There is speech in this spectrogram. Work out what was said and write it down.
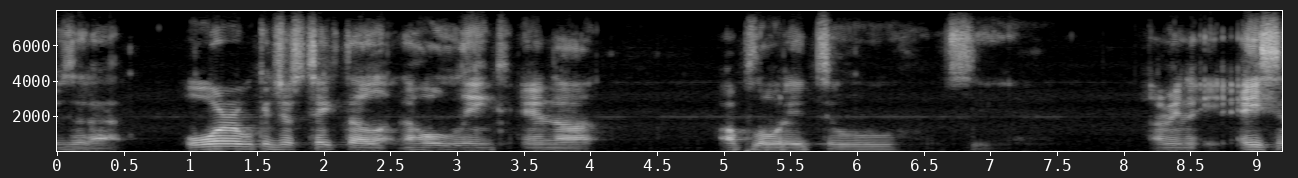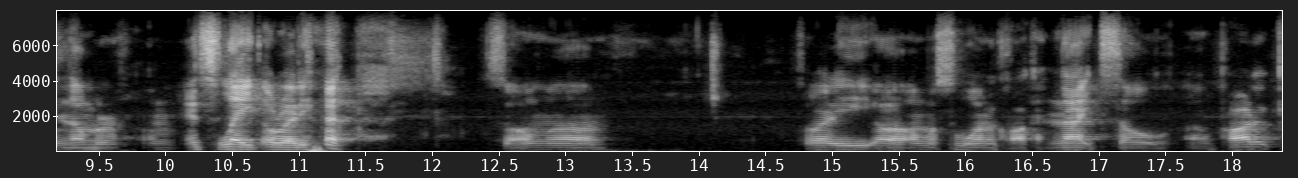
Is it at? or we could just take the, the whole link and uh, upload it to let's see. I mean ASIN number. Um, it's late already. So I'm uh, it's already uh, almost one o'clock at night. So uh, product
